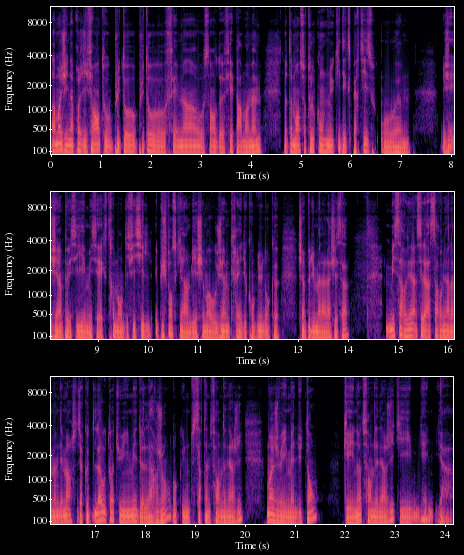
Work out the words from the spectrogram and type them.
Alors moi j'ai une approche différente ou plutôt plutôt fait main au sens de fait par moi-même, notamment sur tout le contenu qui est d'expertise où euh, j'ai un peu essayé mais c'est extrêmement difficile. Et puis je pense qu'il y a un biais chez moi où j'aime créer du contenu donc euh, j'ai un peu du mal à lâcher ça. Mais ça revient, c'est là, ça revient à la même démarche, c'est-à-dire que là où toi tu y mets de l'argent, donc une certaine forme d'énergie, moi je vais y mettre du temps, qui est une autre forme d'énergie, qui il y a, y, y a,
